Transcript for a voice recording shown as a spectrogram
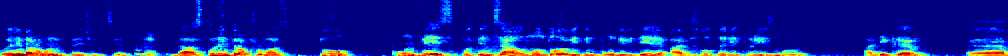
în limba română trecem puțin. Da, spune-mi te rog frumos, tu cum vezi potențialul Moldovei din punct de vedere a dezvoltării turismului? Adică, uh,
